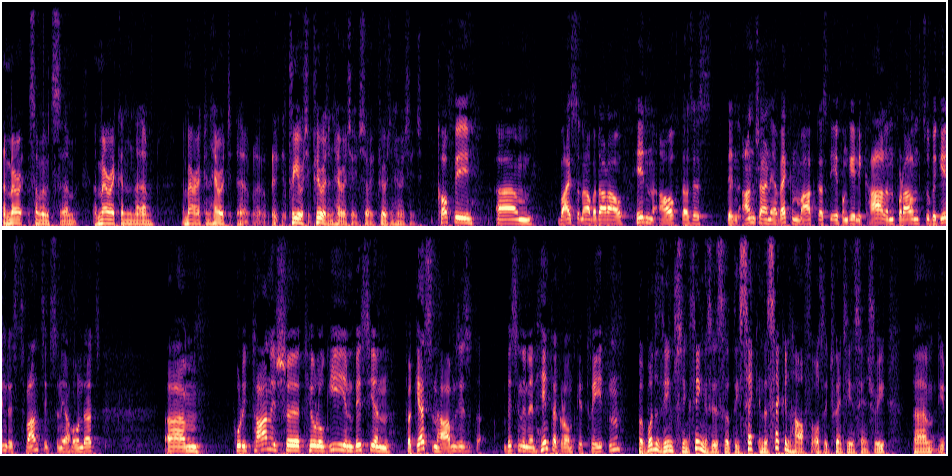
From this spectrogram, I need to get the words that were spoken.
Ameri- some of its um, American, um, American heri- uh, uh, Puritan, heritage. Sorry, Puritan heritage. Coffey ähm, weist dann aber darauf hin auch, dass es den Anschein erwecken mag, dass die Evangelikalen vor allem zu Beginn des 20. Jahrhunderts ähm, puritanische Theologie ein bisschen vergessen haben. Sie ist ein bisschen in den Hintergrund getreten. But one of the interesting things is that the sec- in the second half of the 20th century, um, the,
